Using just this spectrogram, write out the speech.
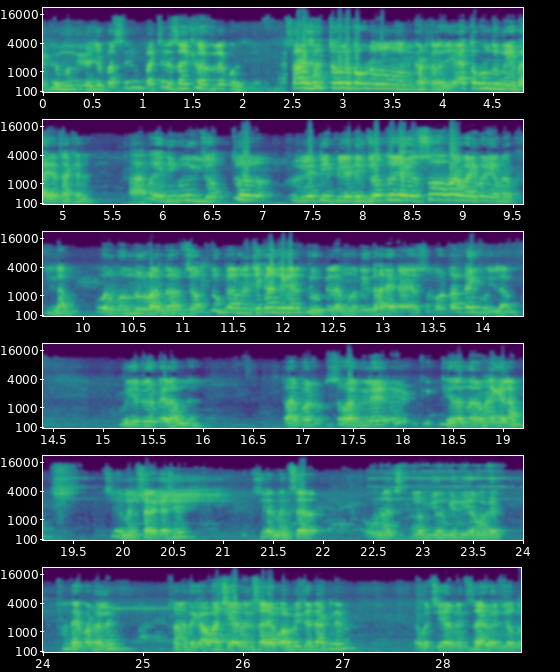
একটা মন্দির আছে পাশে বাচ্চাদের সঙ্গে খেলাধুলা করেছে। সাড়ে সাতটা হলে তখন আমার মন খাটকা লাগে এতক্ষণ তো মেয়ে বাইরে থাকে না। তারপর এদিক ওদিক যত রিলেটিভ রিলেটিভ যত জায়গায় সবার বাড়ি বাড়ি আমরা খুঁজলাম। ওর বন্ধু বান্ধব যতগুলো আমরা যেখানে যেখানে ক্লু পেলাম, নদীর ধারে টারে টোটালটাই খুঁজলাম। খুঁজে টুয়ে পেলাম না। তারপর সবাই মিলে কেদারনাথ ওখানে গেলাম চেয়ারম্যান স্যারের কাছে। চেয়ারম্যান স্যার ওনার লোকজনকে দিয়ে আমাকে থানায় পাঠালেন। থানা থেকে আবার চেয়ারম্যান সাহেব অফিসে ডাকলেন। তারপর চেয়ারম্যান সাহেবের যত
